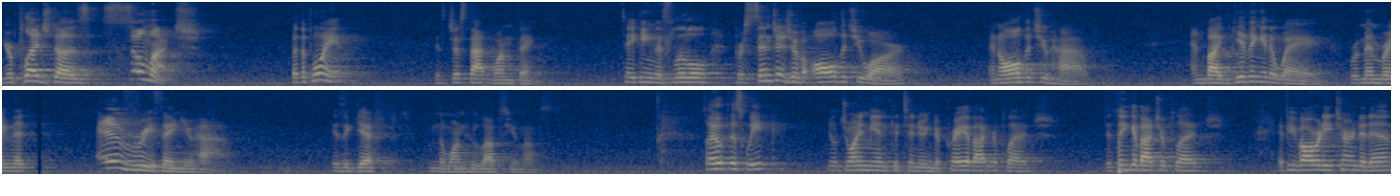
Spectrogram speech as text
Your pledge does so much. But the point is just that one thing taking this little percentage of all that you are and all that you have, and by giving it away, remembering that everything you have is a gift from the one who loves you most. So I hope this week you'll join me in continuing to pray about your pledge, to think about your pledge. If you've already turned it in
